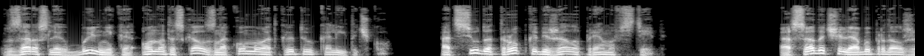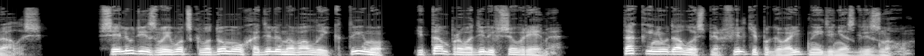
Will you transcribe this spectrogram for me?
В зарослях быльника он отыскал знакомую открытую калиточку. Отсюда тропка бежала прямо в степь. Осада Челябы продолжалась. Все люди из воеводского дома уходили на валы, к тыну, и там проводили все время так и не удалось Перфильке поговорить наедине с Грязновым.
